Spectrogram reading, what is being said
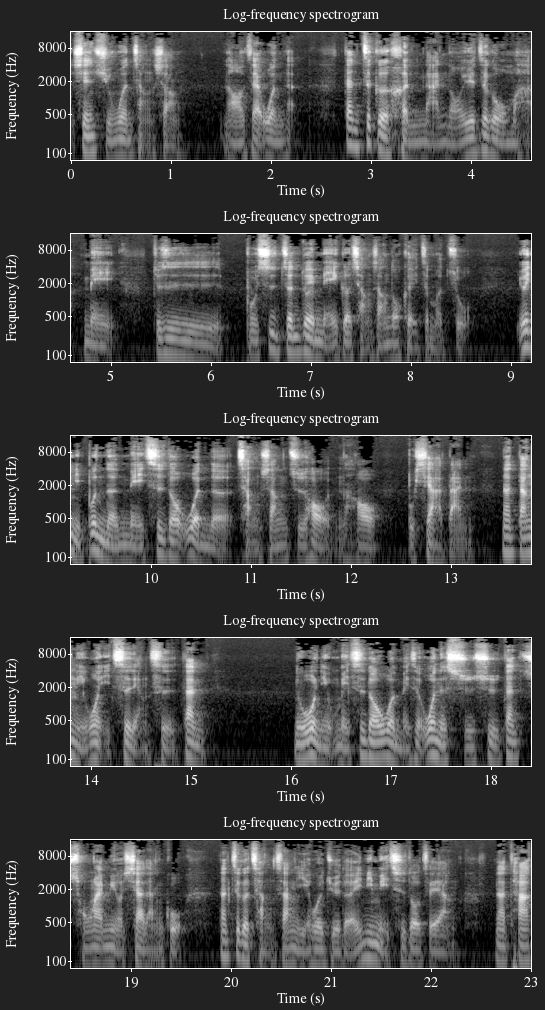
先询问厂商，然后再问他，但这个很难哦，因为这个我们每就是不是针对每一个厂商都可以这么做，因为你不能每次都问了厂商之后，然后不下单。那当你问一次两次，但如果你每次都问，每次问了十次，但从来没有下单过，那这个厂商也会觉得，哎，你每次都这样，那他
